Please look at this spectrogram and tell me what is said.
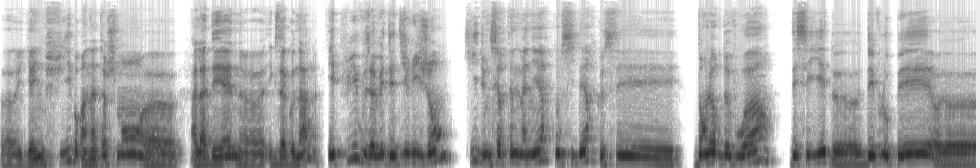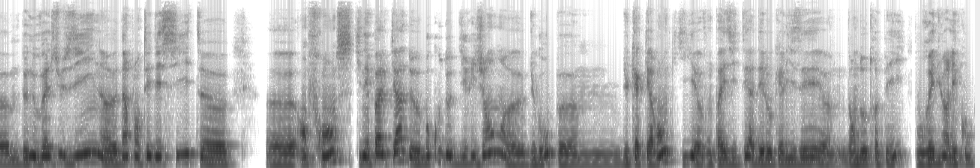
il y a une fibre, un attachement à l'ADN hexagonal. Et puis vous avez des dirigeants qui, d'une certaine manière, considèrent que c'est dans leur devoir d'essayer de développer de nouvelles usines, d'implanter des sites euh, en France, qui n'est pas le cas de beaucoup d'autres dirigeants euh, du groupe euh, du CAC 40 qui vont pas hésiter à délocaliser dans d'autres pays pour réduire les coûts.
